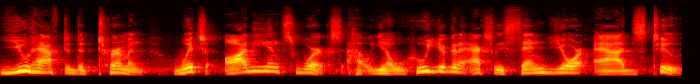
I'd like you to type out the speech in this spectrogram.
you have to determine which audience works, how you know who you're going to actually send your ads to.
